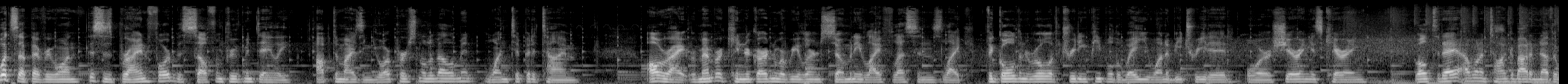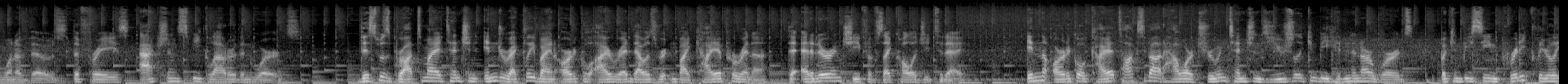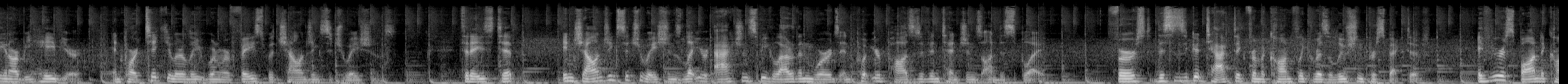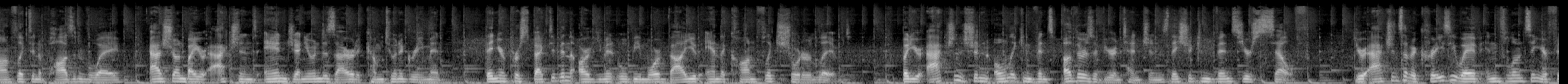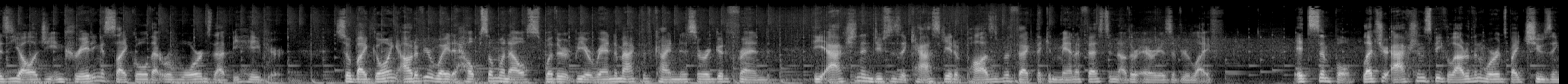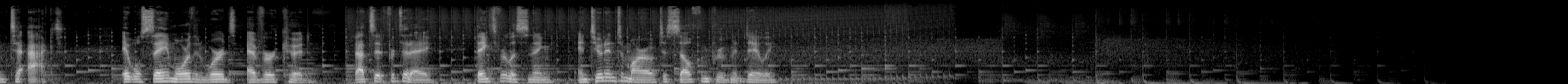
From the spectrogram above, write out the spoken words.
What's up, everyone? This is Brian Ford with Self Improvement Daily, optimizing your personal development one tip at a time. All right, remember kindergarten where we learned so many life lessons like the golden rule of treating people the way you want to be treated or sharing is caring? Well, today I want to talk about another one of those the phrase actions speak louder than words. This was brought to my attention indirectly by an article I read that was written by Kaja Perina, the editor in chief of Psychology Today. In the article, Kaja talks about how our true intentions usually can be hidden in our words, but can be seen pretty clearly in our behavior, and particularly when we're faced with challenging situations. Today's tip in challenging situations, let your actions speak louder than words and put your positive intentions on display. First, this is a good tactic from a conflict resolution perspective. If you respond to conflict in a positive way, as shown by your actions and genuine desire to come to an agreement, then your perspective in the argument will be more valued and the conflict shorter lived. But your actions shouldn't only convince others of your intentions, they should convince yourself. Your actions have a crazy way of influencing your physiology and creating a cycle that rewards that behavior. So, by going out of your way to help someone else, whether it be a random act of kindness or a good friend, the action induces a cascade of positive effect that can manifest in other areas of your life. It's simple. Let your actions speak louder than words by choosing to act. It will say more than words ever could. That's it for today. Thanks for listening, and tune in tomorrow to Self Improvement Daily.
